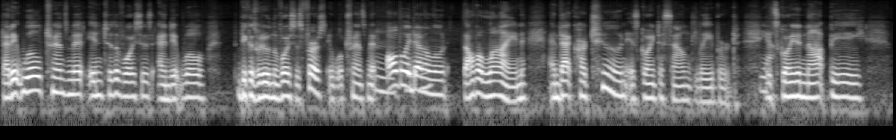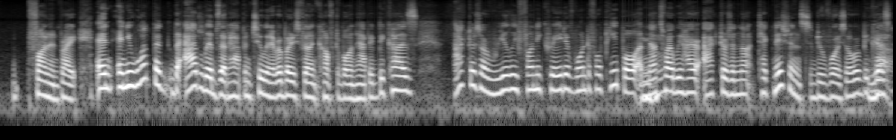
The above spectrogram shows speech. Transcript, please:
that it will transmit into the voices and it will. Because we're doing the voices first, it will transmit all the way down the, mm-hmm. lo- all the line, and that cartoon is going to sound labored. Yeah. It's going to not be fun and bright. And and you want the the ad libs that happen too, and everybody's feeling comfortable and happy because actors are really funny, creative, wonderful people, and that's why we hire actors and not technicians to do voiceover because Yeah.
